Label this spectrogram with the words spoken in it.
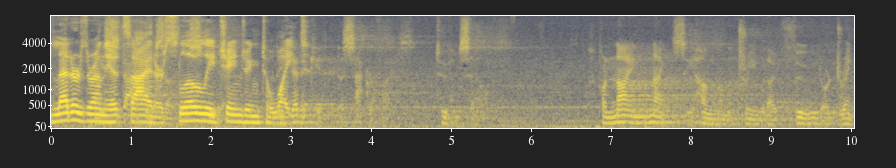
letters around the outside are slowly changing to white. dedicated a sacrifice to himself. For nine nights he hung on the tree without food or drink.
